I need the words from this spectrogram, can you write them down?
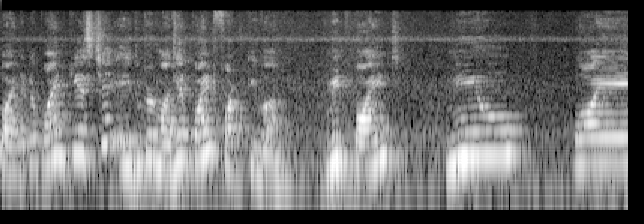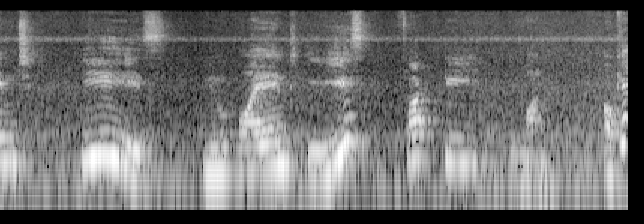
point একটা পয়েন্ট কি এসছে? এই দুটোর মাঝের point forty one mid point new point is new point is forty one okay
